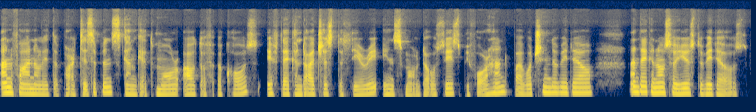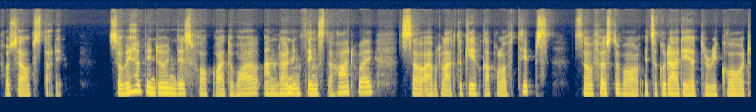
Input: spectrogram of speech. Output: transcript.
And finally, the participants can get more out of a course if they can digest the theory in small doses beforehand by watching the video, and they can also use the videos for self study. So, we have been doing this for quite a while and learning things the hard way. So, I would like to give a couple of tips. So, first of all, it's a good idea to record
